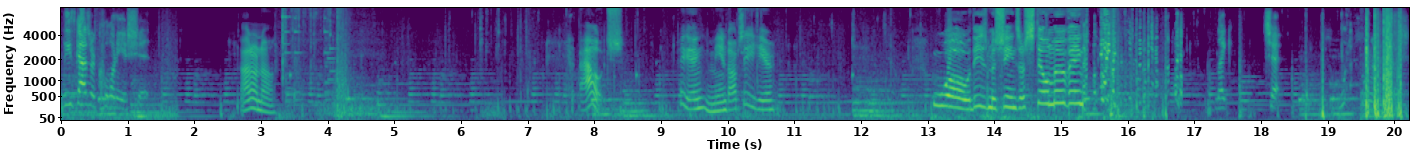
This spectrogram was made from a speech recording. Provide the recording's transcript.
These guys are corny as shit. I don't know. Ouch. Hey gang, me and Bob C here. Whoa, these machines are still moving! Like, check. We, oh my gosh.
